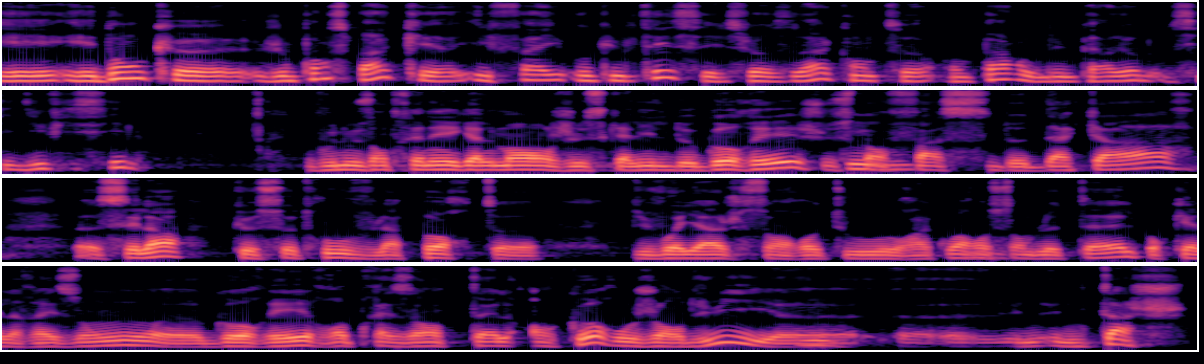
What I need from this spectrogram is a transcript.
Et, donc, euh, je ne pense pas qu'il faille occulter ces choses-là quand euh, on parle d'une période aussi difficile. Vous nous entraînez également jusqu'à l'île de Gorée, juste en mhm. face de Dakar. Euh, c'est là que se trouve la porte du voyage sans retour. À quoi mhm. ressemble-t-elle? Pour quelles raisons Gorée représente-t-elle encore aujourd'hui mhm. une, une, tâche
